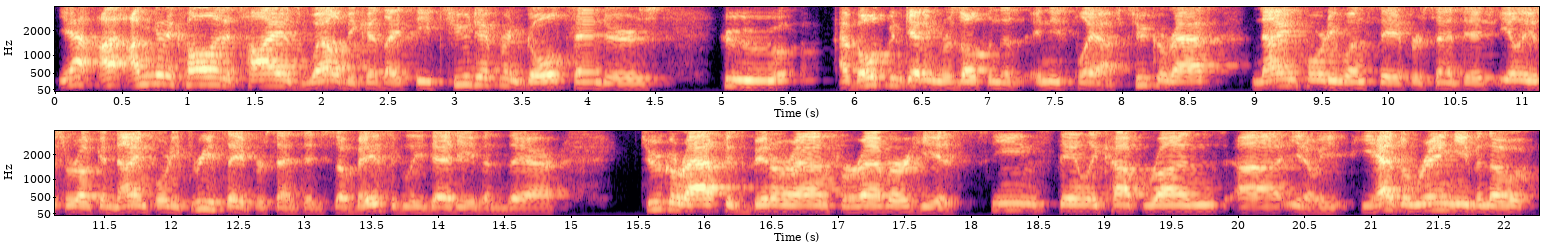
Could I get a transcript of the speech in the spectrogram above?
Yeah, I, am going to call it a tie as well because I see two different goaltenders who have both been getting results in this in these playoffs. Tuukka Rask, 941 save percentage. Ilya Sorokin, 943 save percentage. So basically dead even there. Rask has been around forever. He has seen Stanley Cup runs. Uh, you know, he, he has a ring, even though,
